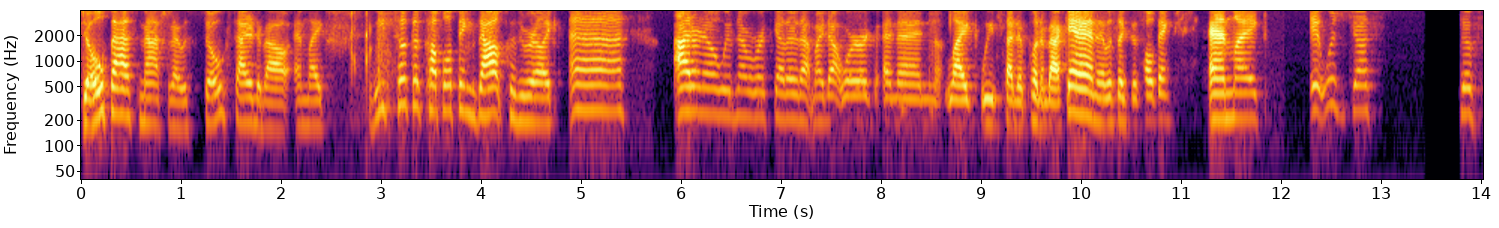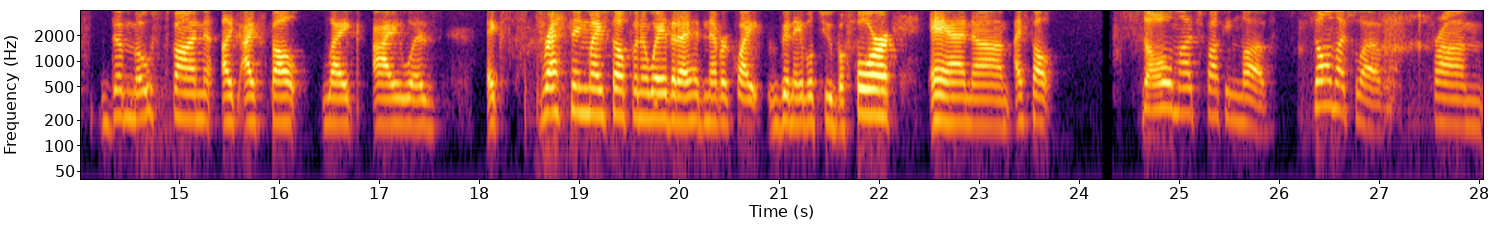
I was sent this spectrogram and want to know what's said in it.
dope ass match that I was so excited about. And like, we took a couple things out because we were like, eh, I don't know, we've never worked together, that might not work. And then like we decided to put him back in. It was like this whole thing. And like it was just the the most fun. Like I felt like I was expressing myself in a way that I had never quite been able to before. And um, I felt so much fucking love, so much love from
